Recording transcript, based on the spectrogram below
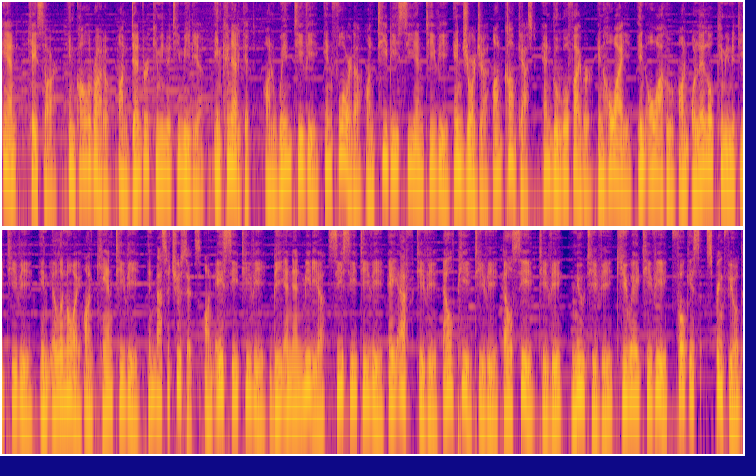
and KSAR. In Colorado on Denver Community Media, in Connecticut on Win TV, in Florida on TBCN TV, in Georgia on Comcast and Google Fiber, in Hawaii, in Oahu on Olelo Community TV, in Illinois on CAN TV, in Massachusetts on ACTV, BNN Media, CCTV, AF TV, LP TV, LC TV, New TV, QATV, Focus Springfield,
